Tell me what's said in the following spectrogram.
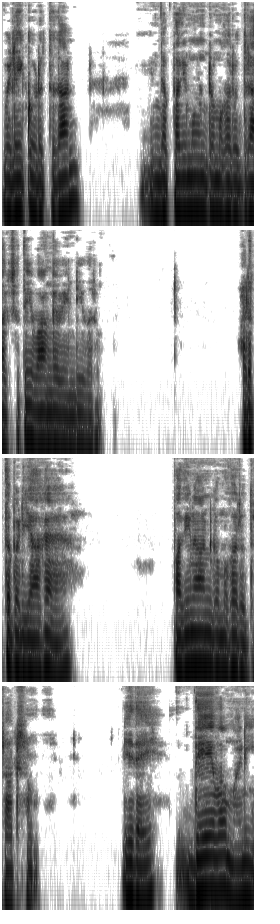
விலை கொடுத்துதான் இந்த பதிமூன்று முக ருத்ராட்சத்தை வாங்க வேண்டி வரும். அடுத்தபடியாக பதினான்கு முக ருத்ராட்சம். இதை தேவமணி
